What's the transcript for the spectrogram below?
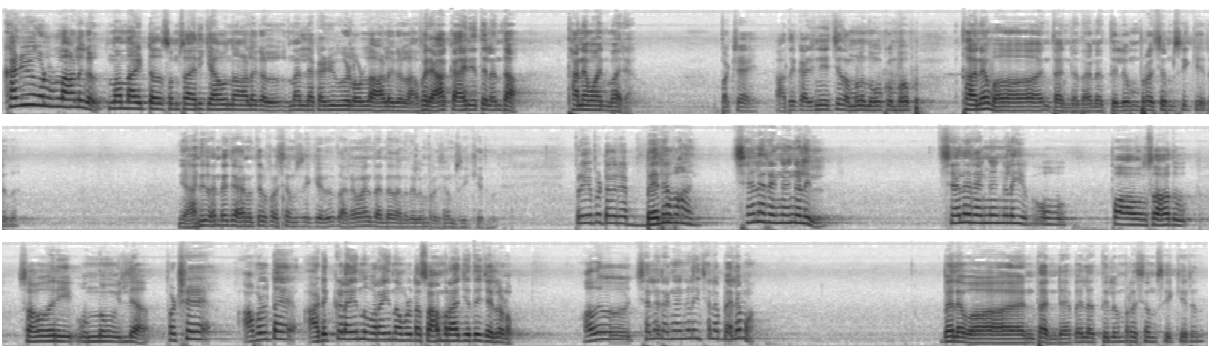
കഴിവുകളുള്ള ആളുകൾ നന്നായിട്ട് സംസാരിക്കാവുന്ന ആളുകൾ നല്ല കഴിവുകളുള്ള ആളുകൾ അവർ ആ കാര്യത്തിൽ എന്താ? ധനവാന്മാരാണ് പക്ഷേ അത് കഴിഞ്ഞേച്ച് നമ്മൾ നോക്കുമ്പോൾ ധനവാൻ തന്റെ ധനത്തിലും പ്രശംസിക്കരുത്. ഞാൻ തന്റെ ജ്ഞാനത്തിൽ പ്രശംസിക്കരുത് ധനവാൻ തന്റെ ധനത്തിലും പ്രശംസിക്കരുത്. പ്രിയപ്പെട്ടവരെ ബലവാൻ ചില രംഗങ്ങളിൽ ചില രംഗങ്ങളിൽ ഓ പാവം സാധു സഹോദരി ഒന്നുമില്ല പക്ഷേ അവളുടെ അടുക്കള എന്ന് പറയുന്ന അവളുടെ സാമ്രാജ്യത്തെ ചെല്ലണം. അത് ചില രംഗങ്ങളിൽ ചില ബലമാണ് ബലവാൻ തന്റെ ബലത്തിലും പ്രശംസിക്കരുത്.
